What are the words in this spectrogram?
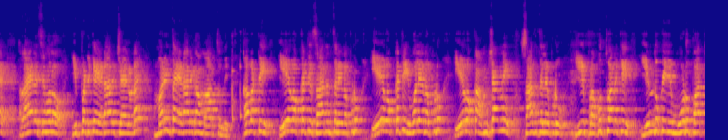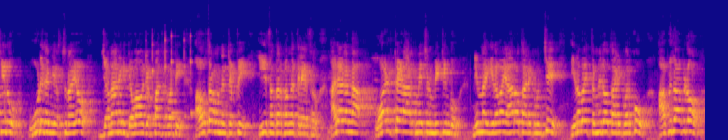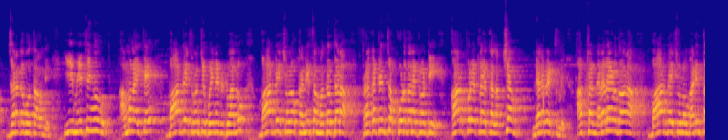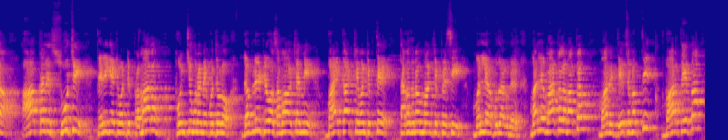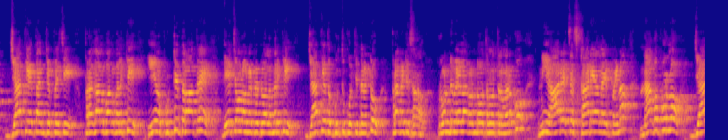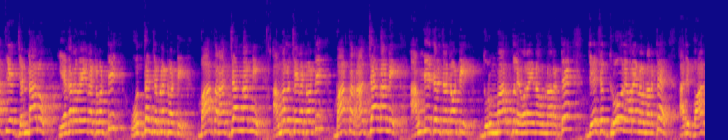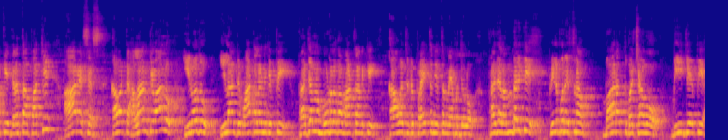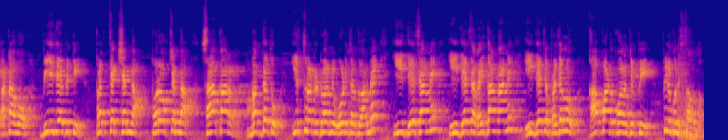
రాయలసీమలో ఇప్పటికే ఎడారి ఛాయలు ఉన్నాయి మరింత ఎడారిగా మారుతుంది. కాబట్టి ఏ ఒక్కటి సాధించలేనప్పుడు ఏ ఒక్కటి ఇవ్వలేనప్పుడు ఏ ఒక్క అంశాన్ని సాధించలేనప్పుడు ఈ ప్రభుత్వానికి ఎందుకు ఈ మూడు పార్టీలు ఊడిగం చేస్తున్నాయో జనానికి జవాబు చెప్పాల్సినటువంటి అవసరం ఉందని చెప్పి ఈ సందర్భంగా తెలియజేస్తాం అదేవిధంగా వరల్డ్ ట్రేడ్ ఆర్గనైజేషన్ మీటింగు నిన్న ఇరవై ఆరో తారీఖు నుంచి ఇరవై తొమ్మిదో తారీఖు వరకు అబుదాబిలో జరగబోతా ఉంది. ఈ మీటింగు అమలైతే భారతదేశం నుంచి పోయినటువంటి వాళ్ళు భారతదేశంలో కనీస మద్దతు ధర ప్రకటించకూడదనేటువంటి కార్పొరేట్ల యొక్క లక్ష్యం నెరవేరుతుంది. అట్లా నెరవేరడం ద్వారా భారతదేశంలో మరింత ఆకలి సూచి పెరిగేటువంటి ప్రమాదం పొంచి ఉన్న నేపథ్యంలో డబ్ల్యూటీఓ సమావేశాన్ని బాయ్కాట్ చేయమని చెప్తే తగదునమ్మా అని చెప్పేసి మళ్ళీ అబుదాబి గారు మళ్ళీ మాటల్లో మాత్రం మాది దేశభక్తి భారతీయత జాతీయత అని చెప్పేసి ప్రగల్భాలు పలికి ఈయన పుట్టిన తర్వాతనే దేశంలో ఉన్నటువంటి వాళ్ళందరికీ జాతీయత గుర్తుకు వచ్చిందన్నట్టు ప్రకటిస్తున్నారు. రెండు వేల రెండవ సంవత్సరం వరకు నీ ఆర్ఎస్ఎస్ కార్యాలయం పైన నాగపూర్లో జాతీయ జెండాను ఎగరవేయనటువంటి వద్దని చెప్పినటువంటి భారత రాజ్యాంగాన్ని అమలు చేయనటువంటి భారత రాజ్యాంగాన్ని అంగీకరించినటువంటి దుర్మార్గులు ఎవరైనా ఉన్నారంటే దేశద్రోహులు ఎవరైనా ఉన్నారంటే అది భారతీయ జనతా పార్టీ ఆర్ఎస్ఎస్. కాబట్టి అలాంటి వాళ్ళు ఈరోజు ఇలాంటి మాటలని చెప్పి ప్రజలను మూడలుగా మార్చడానికి కావాల్సిన ప్రయత్నం చేస్తున్న నేపథ్యంలో ప్రజలందరికీ పిలుపునిస్తున్నాం భారత్ బచావో బీజేపీ హటావో బీజేపీకి ప్రత్యక్షంగా పరోక్షంగా సహకారం మద్దతు ఇస్తున్నటువంటి వారిని ఓడించడం ద్వారానే ఈ దేశాన్ని ఈ దేశ రైతాంగాన్ని ఈ దేశ ప్రజలను కాపాడుకోవాలని చెప్పి పిలుపునిస్తా ఉన్నాం.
